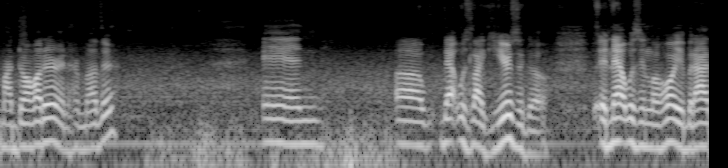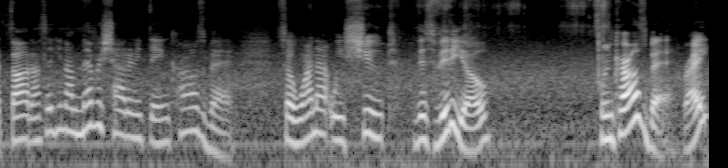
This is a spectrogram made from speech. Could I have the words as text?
my daughter and her mother. And uh, that was like years ago. And that was in La Jolla. But I thought, I said, you know, I've never shot anything in Carlsbad. So why not we shoot this video in Carlsbad, right?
